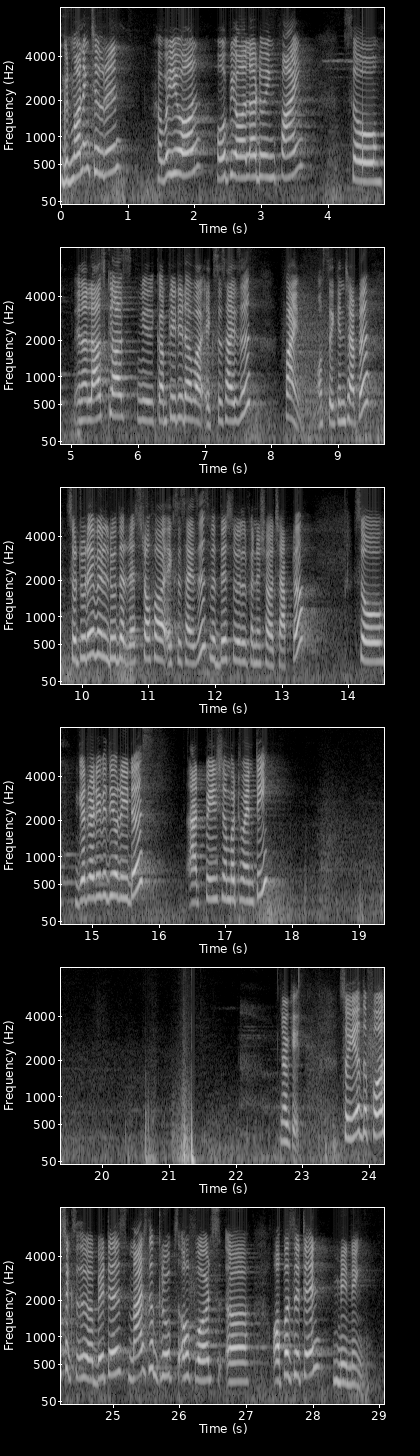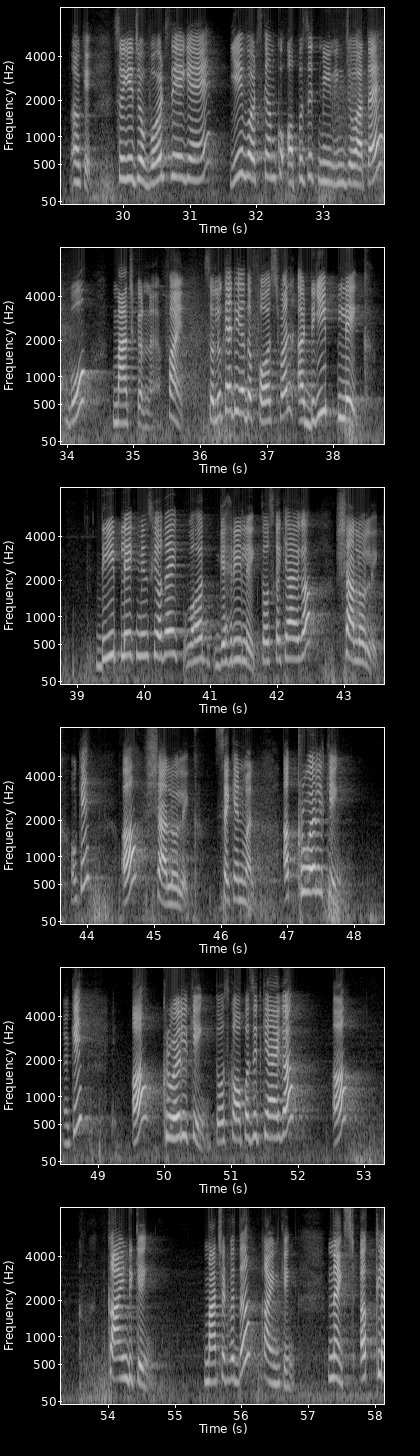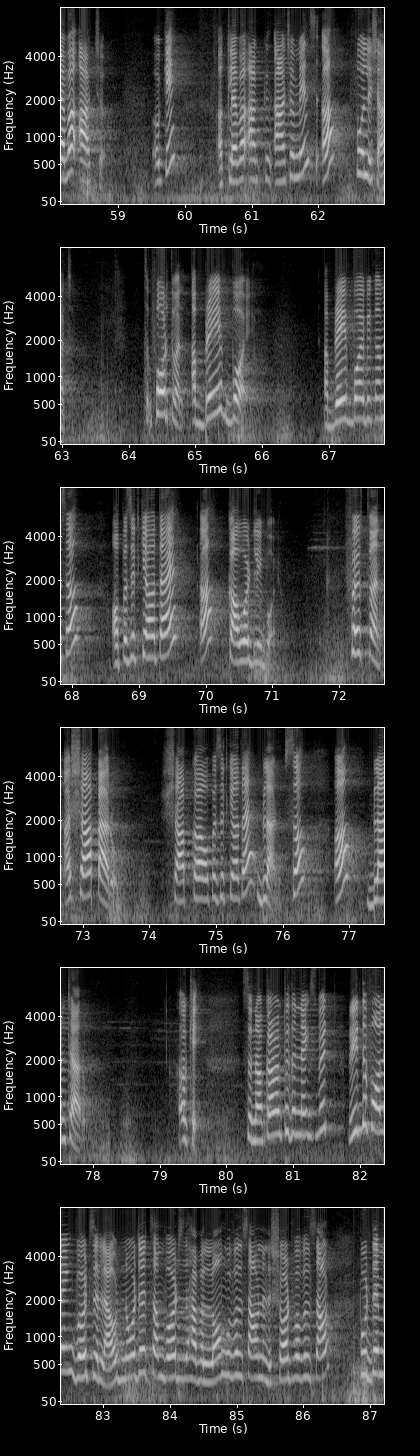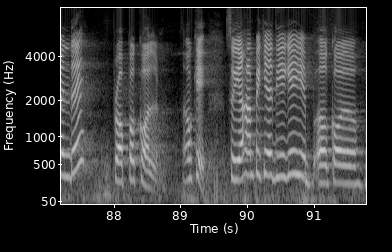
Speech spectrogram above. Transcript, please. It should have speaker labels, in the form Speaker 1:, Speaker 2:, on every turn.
Speaker 1: Good morning children. How are you all? Hope you all are doing fine. So in our last class we completed our exercises. Fine. Of second chapter. So today we will do the rest of our exercises. With this we will finish our chapter. So get ready with your readers at page number 20. Okay. So here the first uh, bit is match the groups of words uh, opposite in meaning. Okay so ये जो words दिए गए हैं, ये words का हमको opposite meaning जो आता है, वो मैच करना है। Fine so look at here the first one a deep lake deep lake means क्या होता है? एक बहुत गहरी लेक तो उसका क्या आएगा? Shallow lake okay a shallow lake second one a cruel king okay a cruel king तो उसका ऑपोजिट क्या आएगा? A kind king match it with the kind king next a clever archer Okay? A clever archer means a foolish archer. So, fourth one, a brave boy. A brave boy becomes a opposite kya hota hai? A cowardly boy. Fifth one, a sharp arrow. Sharp ka opposite kya hota hai? Blunt. So, a blunt arrow. Okay. So, now come up to the next bit. Read the following words aloud. Note that some words have a long vowel sound and a short vowel sound. Put them in the proper column. Okay. So यहाँ पे क्या दिए गए ये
